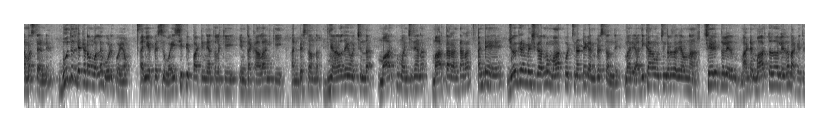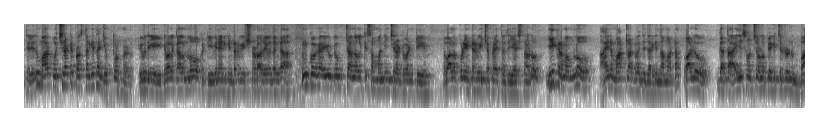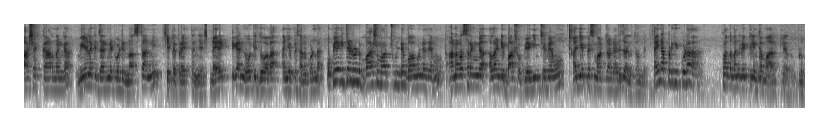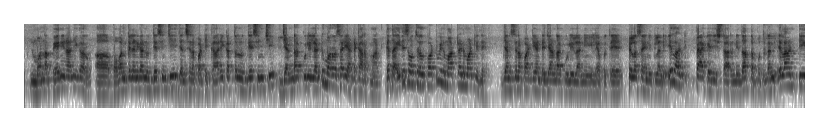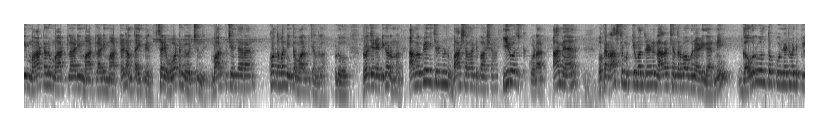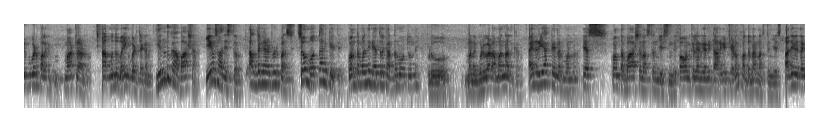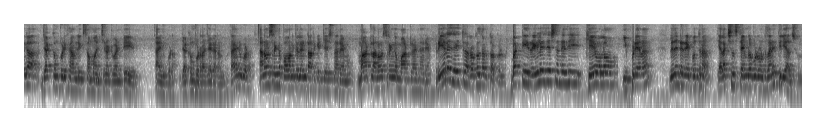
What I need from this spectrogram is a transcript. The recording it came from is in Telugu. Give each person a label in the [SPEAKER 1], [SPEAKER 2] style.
[SPEAKER 1] నమస్తే అండి. బూతులు తిట్టడం వల్లే ఓడిపోయాం అని చెప్పేసి వైసీపీ పార్టీ నేతలకి ఇంతకాలానికి అనిపిస్తుందా? జ్ఞానోదయం వచ్చిందా? మార్పు మంచిదేనా? మారతారంటారా? అంటే జోగి రమేష్ గారిలో మార్పు వచ్చినట్టే కనిపిస్తుంది. మరి అధికారం వచ్చిన తర్వాత అది ఏమన్నా చేరిద్దో లేదు అంటే మారుతుందో లేదో నాకైతే తెలియదు మార్పు వచ్చినట్టే ప్రస్తుతానికి అయితే ఆయన చెప్పుకుంటున్నాడు. ఇది ఇటీవల కాలంలో ఒక టీవీ నైన్కి ఇంటర్వ్యూ ఇచ్చినాడు. అదేవిధంగా ఇంకొక యూట్యూబ్ ఛానల్కి సంబంధించినటువంటి వాళ్ళకు కూడా ఇంటర్వ్యూ ఇచ్చే ప్రయత్నం అయితే చేస్తున్నాడు. ఈ క్రమంలో ఆయన మాట్లాడడం అయితే జరిగిందన్నమాట. వాళ్ళు గత ఐదు సంవత్సరాలు ఉపయోగించినటువంటి భాష కారణంగా వీళ్ళకి జరిగినటువంటి నష్టాన్ని చెప్పే ప్రయత్నం చేసి డైరెక్ట్గా నోటి దోల అని చెప్పేసి అనకుండా ఉపయోగించినటువంటి భాష మార్చుకుంటే బాగుండేదేమో అనవసరంగా అలాంటి భాష ఉపయోగించేవేమో అని చెప్పేసి మాట్లాడడం అయితే జరుగుతుంది. అయినప్పటికీ కూడా కొంతమంది వ్యక్తులు ఇంకా మారట్లేదు. ఇప్పుడు మొన్న పేని నాని గారు పవన్ కళ్యాణ్ గారిని ఉద్దేశించి జనసేన పార్టీ కార్యకర్తలను ఉద్దేశించి జెండా కూలీలు అంటూ మరోసారి ఎటకారపు మాట. గత ఐదు సంవత్సరాల పాటు వీళ్ళు మాట్లాడిన మాటలు ఇదే. జనసేన పార్టీ అంటే జెండా కూలీలని లేకపోతే పిల్ల సైనికులని ఇలాంటి ప్యాకేజీ స్టార్ అని దత్తపుత్రుడని ఇలాంటి మాటలు మాట్లాడి మాట్లాడి మాట్లాడి అంత అయిపోయింది. సరే ఓటమి వచ్చింది. మార్పు చెందారా? కొంతమంది ఇంకా మార్పు చెందల. ఇప్పుడు రోజారెడ్డి గారు ఉన్నారు. ఆమె ఉపయోగించినటువంటి భాష అలాంటి భాష? ఈ రోజుకి కూడా ఆమె ఒక రాష్ట్ర ముఖ్యమంత్రి అయిన నారా చంద్రబాబు నాయుడు గారిని గౌరవంతో కూడినటువంటి పిలుపు కూడా పలక మాట్లాడరు. ఆ ముందు మైక్ పడితే కనుక. ఎందుకు ఆ భాష? ఏం సాధిస్తారు? అర్థం కానటువంటి పరిస్థితి. సో మొత్తానికైతే కొంతమంది నేతలకు అర్థమవుతుంది. ఇప్పుడు మన గుడివాడ అమర్నాథ్ గారు. ఆయన రియాక్ట్ అయినారు మొన్న. ఎస్ కొంత భాష నష్టం చేసింది. పవన్ కళ్యాణ్ గారిని టార్గెట్ చేయడం కొంతమేర నష్టం చేసింది. అదేవిధంగా జక్కంపూడి ఫ్యామిలీకి సంబంధించినటువంటి ఆయన కూడా జక్కంపూడి రాజా గారు అనుకుంటా ఆయన కూడా. అనవసరంగా పవన్ కళ్యాణ్ టార్గెట్ చేసినారేమో మాటలు అనవసరంగా మాట్లాడినారేమో. రియలైజ్ అవుతున్నారు ఒకరి తర్వాత ఒకళ్ళు బట్ ఈ రియలైజేషన్ అనేది కేవలం ఇప్పుడేనా? లేదంటే రేపొద్దున ఎలక్షన్స్ టైంలో కూడా ఉంటుందని తెలియాల్సి ఉంది.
